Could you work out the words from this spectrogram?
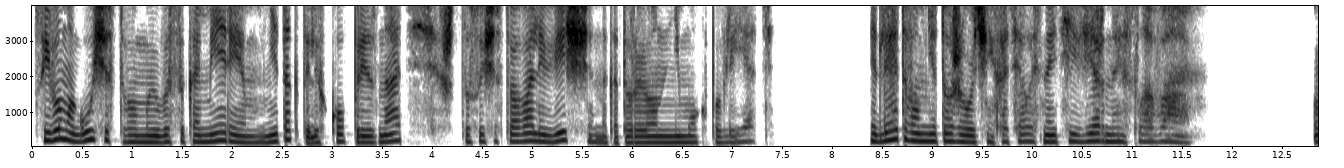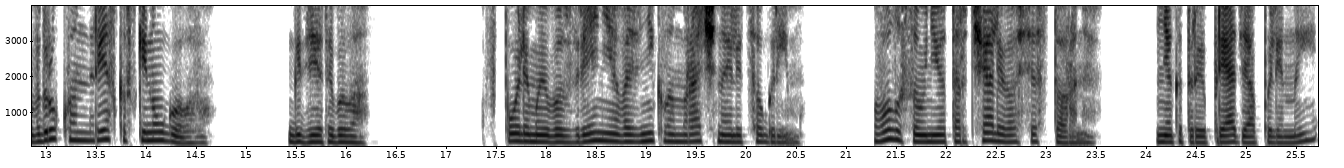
С его могуществом и высокомерием не так-то легко признать, что существовали вещи, на которые он не мог повлиять. И для этого мне тоже очень хотелось найти верные слова. Вдруг он резко вскинул голову. «Где ты была?» В поле моего зрения возникло мрачное лицо Грим. Волосы у нее торчали во все стороны. Некоторые пряди опылены,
